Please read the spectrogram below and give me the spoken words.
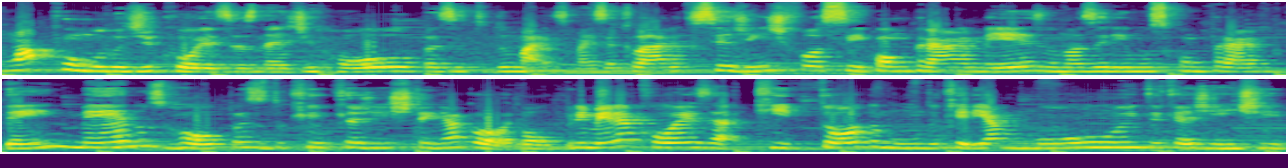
um acúmulo de coisas, né, de roupas e tudo mais. Mas é claro que se a gente fosse comprar mesmo, nós iríamos comprar bem menos roupas do que o que a gente tem agora. Bom, primeira coisa que todo mundo queria muito que a gente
